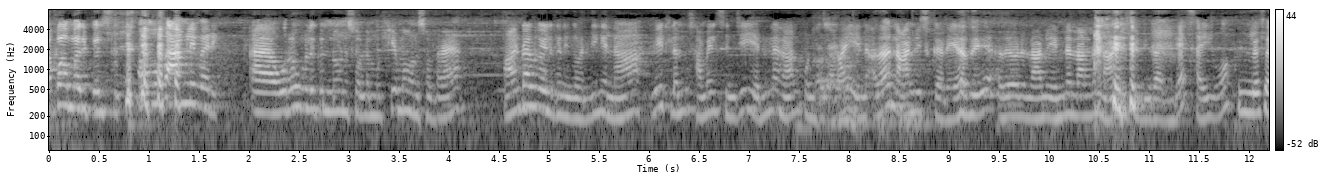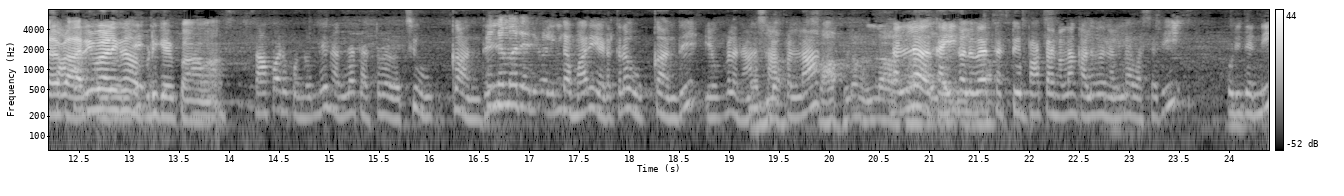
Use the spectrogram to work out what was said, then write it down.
அப்பா மாதிரி பெருசு. ஃபேமிலி மாதிரி. ஆஹ் உறவுகளுக்கு இன்னொன்று சொல்ல முக்கியமாக ஒன்று சொல்கிறேன் ஆண்டாள் கோயிலுக்கு நீங்கள் வந்தீங்கன்னா வீட்ல இருந்து சமையல் செஞ்சு என்ன நாள் கொண்டு போகலாம் என்ன அதாவது நான்வெஜ் கிடையாது. அதோட நான் என்ன நாள் நான்வெஜ் சொல்லிடுறாங்க சைவம். இல்ல சார் அறிவாளிங்க அப்படி கேட்பாங்க. சாப்பாடு கொண்டு வந்து நல்லா தட்டுல வச்சு உட்காந்து இந்த மாதிரி அறிவாளி இந்த மாதிரி இடத்துல உட்காந்து எவ்வளவு நாள் சாப்பிடலாம்? சாப்பிட நல்லா நல்ல கை கழுவ தட்டு பாத்திரங்கள்லாம் கழுவ நல்ல வசதி. குடி தண்ணி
